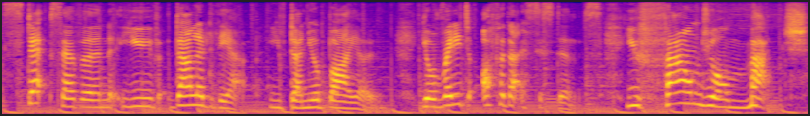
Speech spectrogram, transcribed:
step seven, you've downloaded the app, you've done your bio, you're ready to offer that assistance, you found your match,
